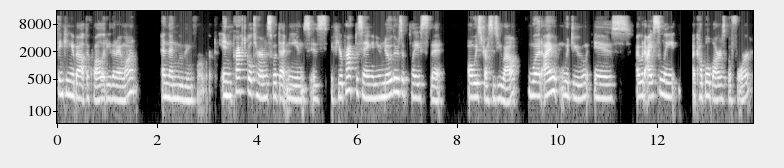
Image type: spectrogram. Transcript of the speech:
thinking about the quality that I want and then moving forward. In practical terms, what that means is if you're practicing and you know there's a place that always stresses you out, what I would do is I would isolate a couple bars before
